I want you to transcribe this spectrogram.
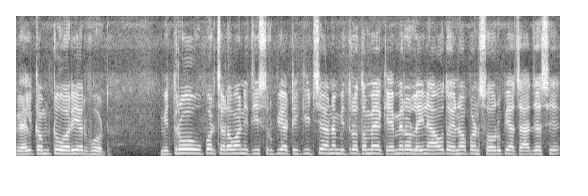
Welcome to Harihar fort. મિત્રો, ઉપર ચડવાની ત્રીસ રૂપિયા ટિકિટ છે અને મિત્રો, તમે કેમેરો લઈને આવો તો એનો પણ સો રૂપિયા ચાર્જ હશે.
